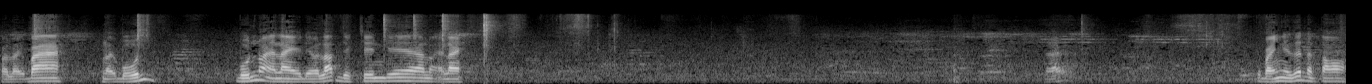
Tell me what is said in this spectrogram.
và loại 3 loại 4 bốn loại này đều lắp được trên cái loại này. Đấy. Cái bánh này rất là to.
